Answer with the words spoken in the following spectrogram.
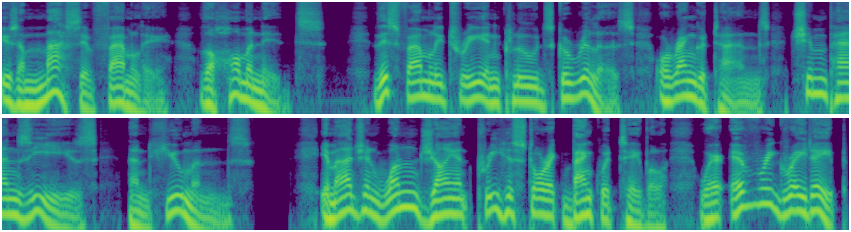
is a massive family, the hominids. This family tree includes gorillas, orangutans, chimpanzees, and humans. Imagine one giant prehistoric banquet table where every great ape,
